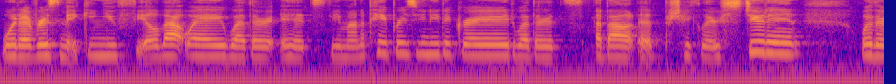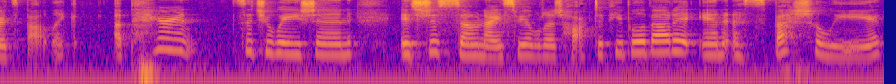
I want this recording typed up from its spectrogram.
whatever's making you feel that way, whether it's the amount of papers you need to grade, whether it's about a particular student, whether it's about like a parent situation. It's just so nice to be able to talk to people about it. And especially,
